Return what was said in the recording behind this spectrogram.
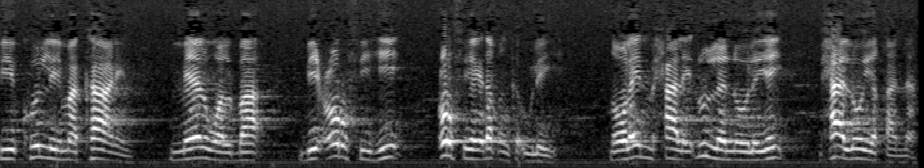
fii kulli makaanin meel walba bicurfihi curfigay dhaqanka uu leeyahay. Noolayn maxaa la dhul la nooleeyey maxaa loo yaqaanaa?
